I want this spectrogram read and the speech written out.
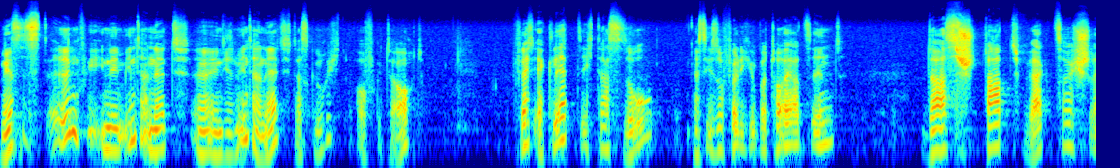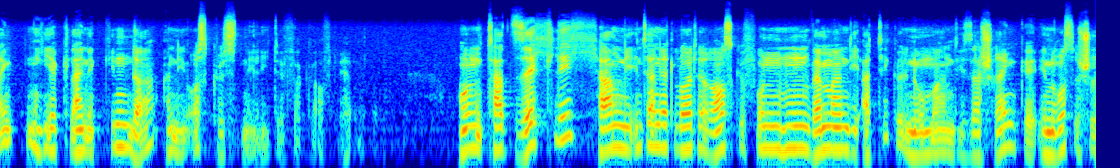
Und jetzt ist irgendwie in dem Internet, äh, in diesem Internet das Gerücht aufgetaucht. Vielleicht erklärt sich das so, dass sie so völlig überteuert sind, dass statt Werkzeugschränken hier kleine Kinder an die Ostküstenelite verkauft werden. Und tatsächlich haben die Internetleute herausgefunden, wenn man die Artikelnummern dieser Schränke in russische,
